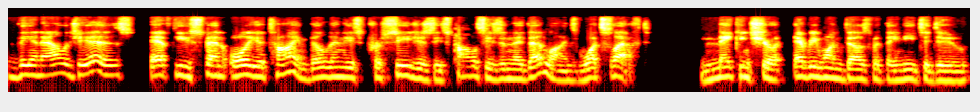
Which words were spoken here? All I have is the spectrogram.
the analogy is after you spend all your time building these procedures, these policies, and the deadlines, what's left? Making sure everyone does what they need to do,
